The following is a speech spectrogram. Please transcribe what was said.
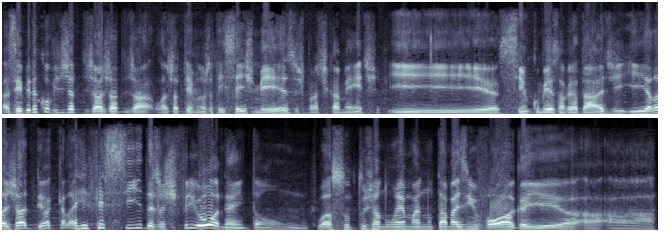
a CPI da Covid já, já, já, já, ela já terminou, já tem seis meses praticamente. E cinco meses, na verdade. E ela já deu aquela arrefecida, já esfriou, né? Então o assunto já não é mais, não tá mais em voga. E a, a-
